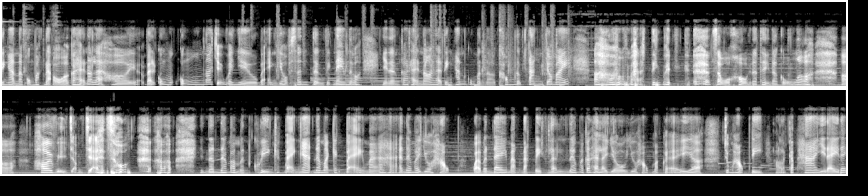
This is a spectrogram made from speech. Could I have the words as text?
tiếng Anh nó cũng bắt đầu, ờ, có thể nói là hơi và cũng cũng nói chuyện với nhiều bạn du học sinh từ Việt Nam nữa, vậy nên có thể nói là tiếng Anh của mình, ờ, không được tăng cho mấy. Ờ, và tiếng Việt sau một hồi đó thì nó cũng, uh, uh, hơi bị chậm trễ xuống. Nên nếu mà mình khuyên các bạn á, nếu mà các bạn mà hả, nếu mà vô học qua bên đây mà đặc biệt là nếu mà có thể là vô du học mà kể uh, trung học đi hoặc là cấp 2 gì đây đấy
